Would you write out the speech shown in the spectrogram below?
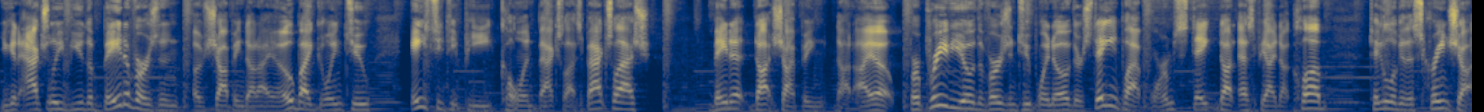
You can actually view the beta version of Shopping.io by going to http colon backslash backslash beta.shopping.io. For a preview of the version 2.0 of their staking platform, stake.spi.club, take a look at this screenshot.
